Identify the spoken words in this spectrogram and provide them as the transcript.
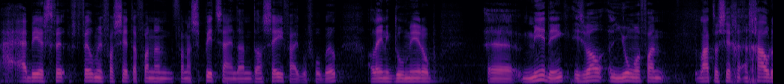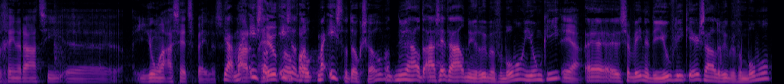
hij beheerst veel, veel meer facetten van een, van een spits zijn dan, dan Zeefuik bijvoorbeeld. Alleen ik doe meer op... eh Meerdink is wel een jongen van, laten we zeggen, een gouden generatie eh, jonge AZ-spelers. Ja, maar, is, dat, is dat van- ook, maar is dat ook zo? Want nu haalt AZ haalt nu Ruben van Bommel, een jonkie. Ja. Eh, ze winnen de Youth League eerst, ze halen Ruben van Bommel.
